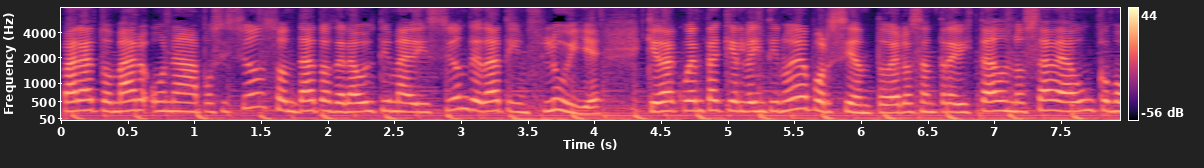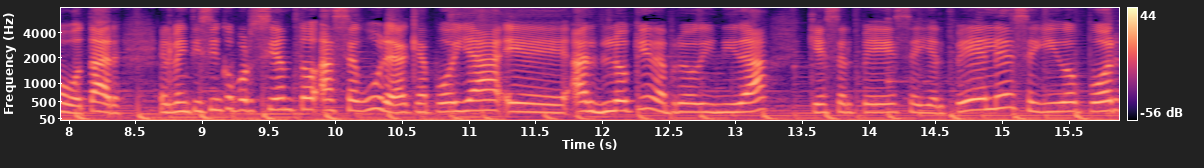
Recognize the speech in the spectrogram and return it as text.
para tomar una posición. Son datos de la última edición de Data Influye, que da cuenta que el 29% de los entrevistados no sabe aún cómo votar. El 25% asegura que apoya eh, al bloque de apruebo dignidad, que es el PS y el PL, seguido por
